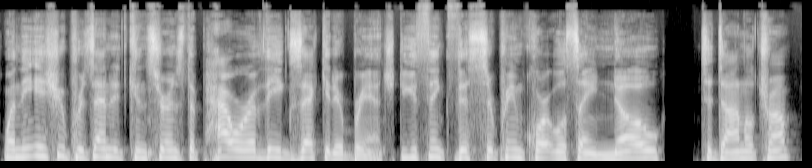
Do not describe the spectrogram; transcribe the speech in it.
When the issue presented concerns the power of the executive branch, do you think this Supreme Court will say no to Donald Trump?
